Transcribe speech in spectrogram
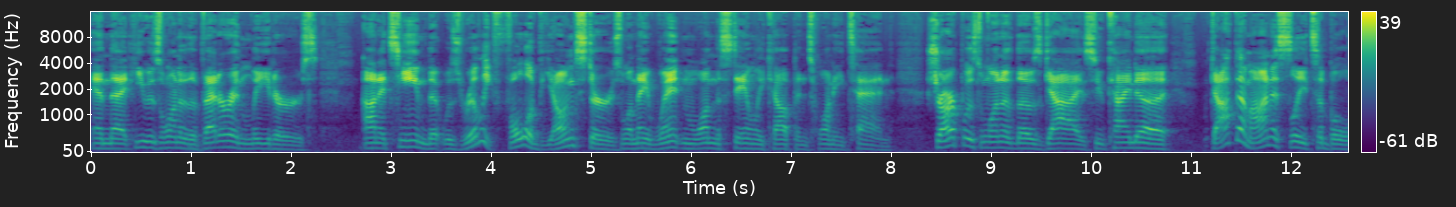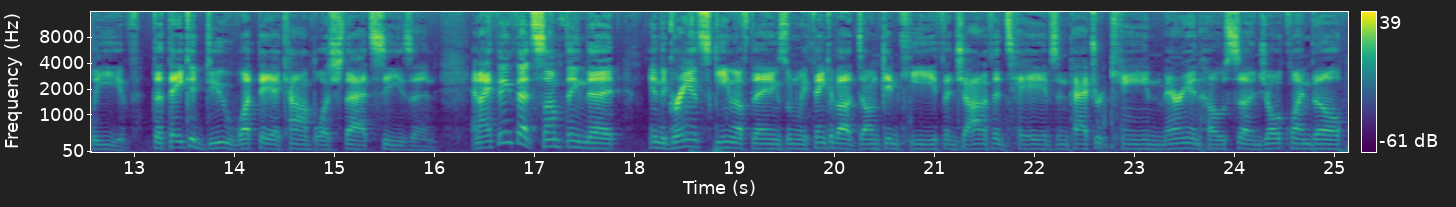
and that he was one of the veteran leaders on a team that was really full of youngsters when they went and won the Stanley Cup in 2010. Sharp was one of those guys who kind of got them honestly to believe that they could do what they accomplished that season. And I think that's something that in the grand scheme of things, when we think about Duncan Keith and Jonathan Toews and Patrick Kane, Marian Hossa and Joel Quenneville,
